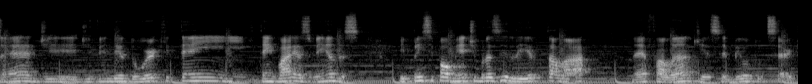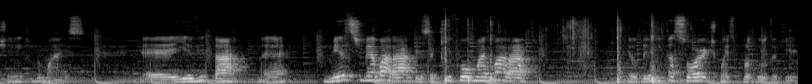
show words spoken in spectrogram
né, de, de vendedor que tem, que tem várias vendas e principalmente brasileiro que está lá né, falando que recebeu tudo certinho e tudo mais. É, e evitar, né, mesmo se estiver barato, esse aqui foi o mais barato. Eu dei muita sorte com esse produto aqui.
